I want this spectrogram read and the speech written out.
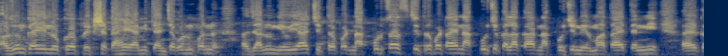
अजून काही लोक प्रेक्षक आहे आम्ही त्यांच्याकडून पण जाणून घेऊया. चित्रपट नागपूरचाच चित्रपट आहे नागपूरचे कलाकार नागपूरचे निर्माता आहेत. त्यांनी एक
